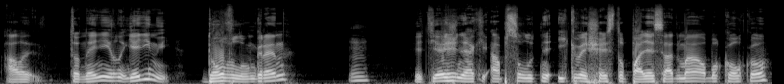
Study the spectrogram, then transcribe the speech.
Ale to není jediný. Dolph Lundgren Hm? Je tiež nejaký absolútne IQ 650 má, alebo koľko.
